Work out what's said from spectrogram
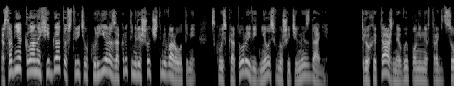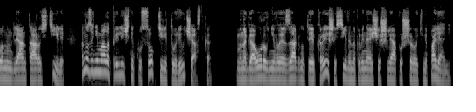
Особняк клана Хигата встретил курьера закрытыми решетчатыми воротами, сквозь которые виднелось внушительное здание. Трехэтажное, выполненное в традиционном для Антаро стиле, оно занимало приличный кусок территории участка. Многоуровневая загнутая крыша, сильно напоминающая шляпу с широкими полями.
